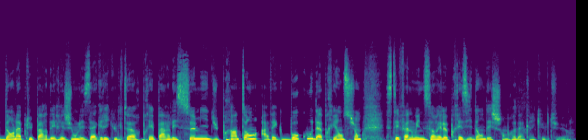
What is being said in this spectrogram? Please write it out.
Dans la plupart des régions, les agriculteurs préparent les semis du printemps avec beaucoup d'appréhension. Stéphane Windsor est le président des chambres d'agriculture.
